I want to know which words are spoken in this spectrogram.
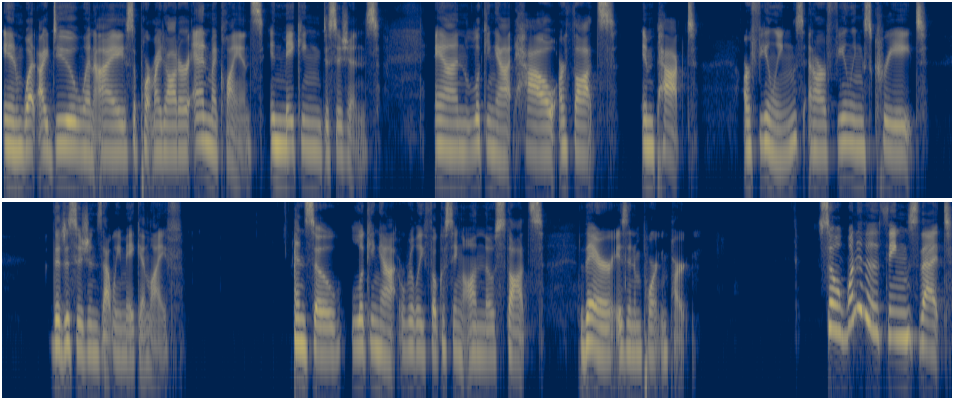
in what I do when I support my daughter and my clients in making decisions and looking at how our thoughts impact our feelings and our feelings create the decisions that we make in life. And so, looking at really focusing on those thoughts there is an important part. So, one of the things that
